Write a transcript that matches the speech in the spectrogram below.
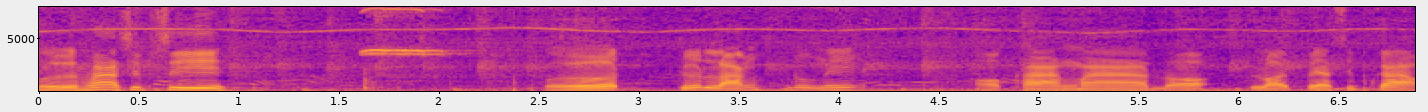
เบอร์ 54 เปิดขึ้นหลังลูกนี้ ออกข้างมาร้อยแปดสิบเก้า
